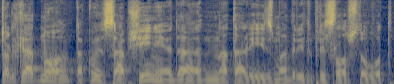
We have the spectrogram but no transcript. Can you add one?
только одно такое сообщение, да, Наталья из Мадрида прислала, что вот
